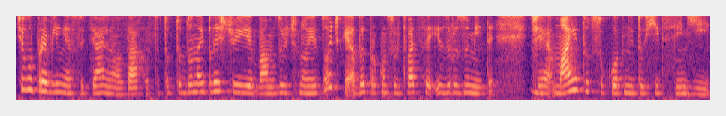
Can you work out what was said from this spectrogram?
чи в управління соціального захисту, тобто до найближчої вам зручної точки, аби проконсультуватися і зрозуміти, чи має тут сукупний дохід сім'ї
